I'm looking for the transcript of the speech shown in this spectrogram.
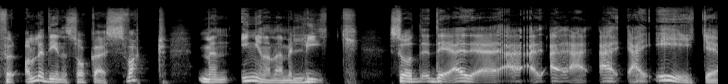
For alle dine sokker er svart, men ingen av dem er like. Så det, det jeg, jeg, er ikke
